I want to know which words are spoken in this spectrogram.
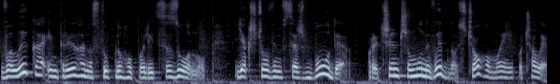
велика інтрига наступного політсезону. Якщо він все ж буде, причин чому не видно, з чого ми і почали.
